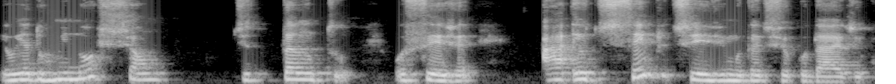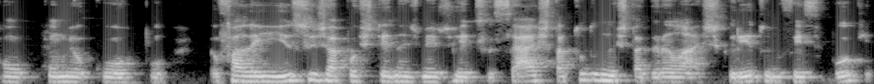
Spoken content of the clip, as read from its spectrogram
Eu ia dormir no chão de tanto. Ou seja, eu sempre tive muita dificuldade com o meu corpo. Eu falei isso já postei nas minhas redes sociais, está tudo no Instagram lá escrito, no Facebook,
